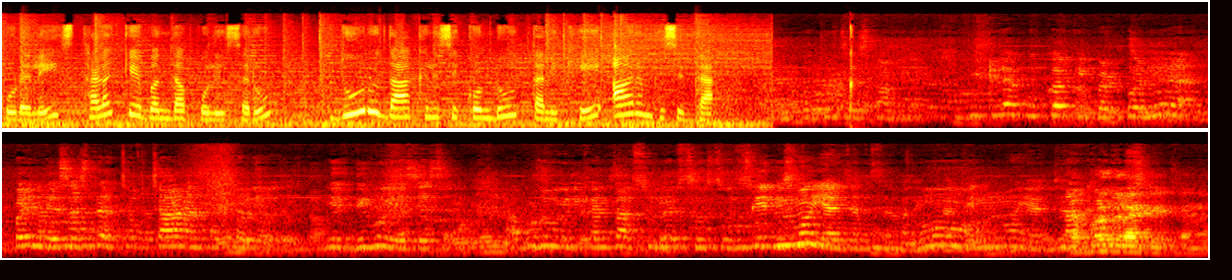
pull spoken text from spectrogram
ಕೂಡಲೇ ಸ್ಥಳಕ್ಕೆ ಬಂದ ಪೊಲೀಸರು ದೂರು ದಾಖಲಿಸಿಕೊಂಡು ತನಿಖೆ ಆರಂಭಿಸಿದ್ದಾರೆ ఇట్లా కుక్కర్కి పెట్టుకొని పైన వేసేస్తే చాలా అంత ఈ దిగు వేసేసారు అప్పుడు వీళ్ళకంతా అసలు సినిమా ఏజెన్సీ వాళ్ళకి. Cinema agency. ఎప్పుడు గలాటే ఇట్లనే?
